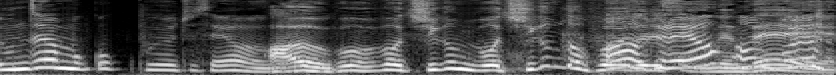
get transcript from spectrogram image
언제 한번 꼭 보여주세요. 아유, 그, 뭐, 지금, 뭐, 지금도 보여드릴 그래요? 수 있는데.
